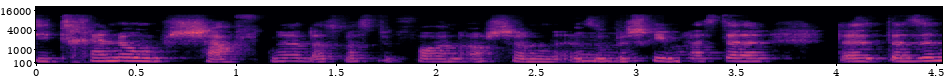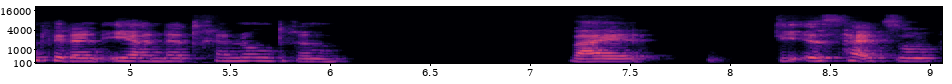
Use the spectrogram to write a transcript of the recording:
die Trennung schafft. Ne? Das, was du vorhin auch schon mhm. so beschrieben hast, da, da, da sind wir dann eher in der Trennung drin, weil die ist halt so,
